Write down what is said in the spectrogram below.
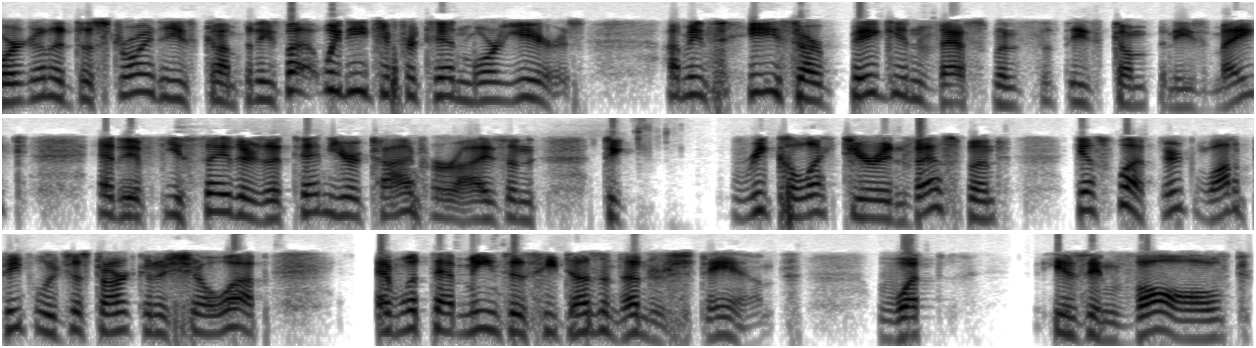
we're going to destroy these companies, but we need you for ten more years? I mean, these are big investments that these companies make, and if you say there's a ten-year time horizon to recollect your investment, guess what? There's a lot of people who just aren't going to show up. And what that means is he doesn't understand what is involved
